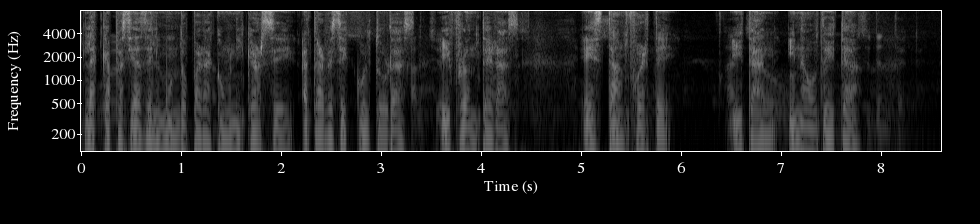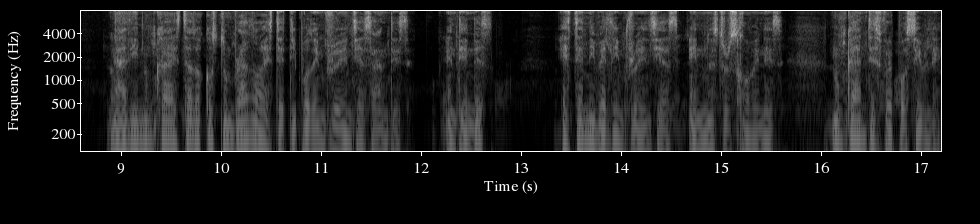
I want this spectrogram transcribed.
la capacidad del mundo para comunicarse a través de culturas y fronteras es tan fuerte y tan inaudita. Nadie nunca ha estado acostumbrado a este tipo de influencias antes, ¿entiendes? Este nivel de influencias en nuestros jóvenes nunca antes fue posible.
